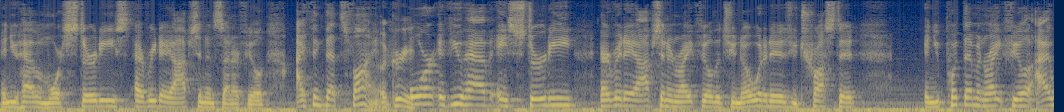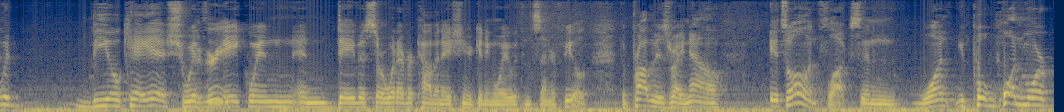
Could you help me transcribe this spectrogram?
and you have a more sturdy everyday option in center field, I think that's fine. Agreed. Or if you have a sturdy everyday option in right field that you know what it is, you trust it, and you put them in right field, I would be okay-ish with Agreed. Naquin and Davis or whatever combination you're getting away with in center field. The problem is right now it's all in flux, and one you pull one more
